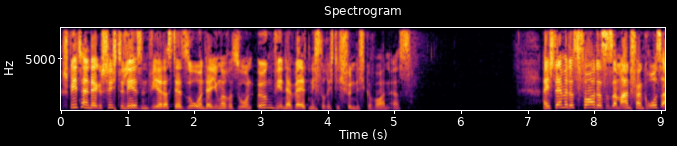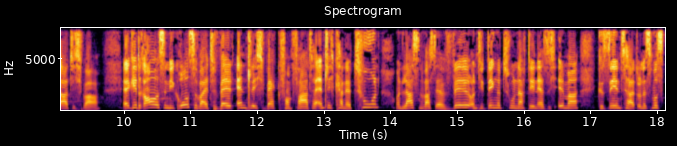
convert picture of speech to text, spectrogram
Später in der Geschichte lesen wir, dass der Sohn, der jüngere Sohn, irgendwie in der Welt nicht so richtig fündig geworden ist. Ich stelle mir das vor, dass es am Anfang großartig war. Er geht raus in die große, weite Welt, endlich weg vom Vater. Endlich kann er tun und lassen, was er will und die Dinge tun, nach denen er sich immer gesehnt hat. Und es muss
